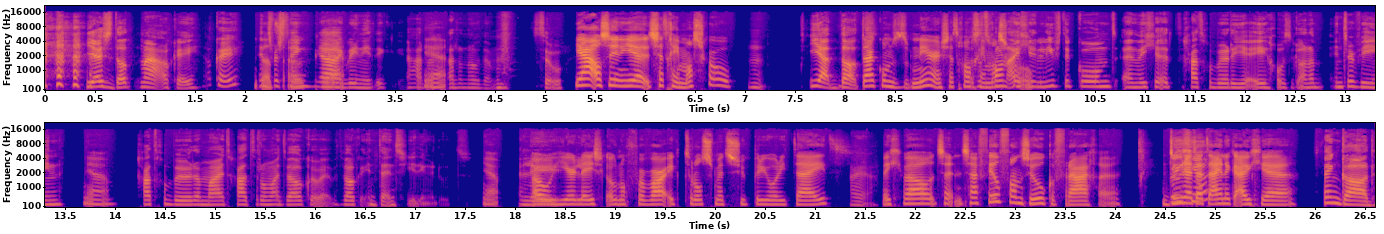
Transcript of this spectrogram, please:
Juist dat, maar oké. Oké, interesting. ook, ja, ik weet niet. Ik, I, don't, Ja. I don't know them. So. ja, als in, je zet geen masker op. Ja, dat. Daar komt het op neer. Zet gewoon Als geen het gewoon masker uit je op. liefde komt en weet je, het gaat gebeuren, je ego is gonna intervene. Ja. Het gaat gebeuren, maar het gaat erom uit welke, welke intentie je dingen doet. Ja. Oh, hier lees ik ook nog verwar ik trots met superioriteit. Oh, ja. Weet je wel, het zijn, het zijn veel van zulke vragen. Doe je het uiteindelijk uit je... Thank God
